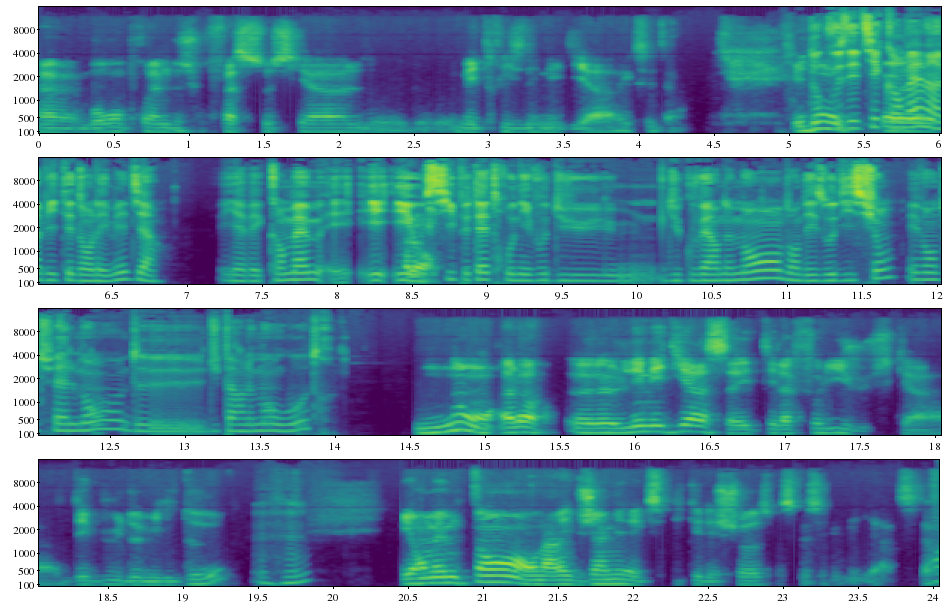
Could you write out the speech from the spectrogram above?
Euh, bon, problème de surface sociale, de, maîtrise des médias, etc. Et donc, vous étiez quand même euh, invité dans les médias. Il y avait quand même, et, aussi peut-être au niveau du, du, gouvernement, dans des auditions éventuellement de, du Parlement ou autre? Non, alors les médias, ça a été la folie jusqu'à début 2002. Et en même temps, on n'arrive jamais à expliquer les choses parce que c'est les médias, etc.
